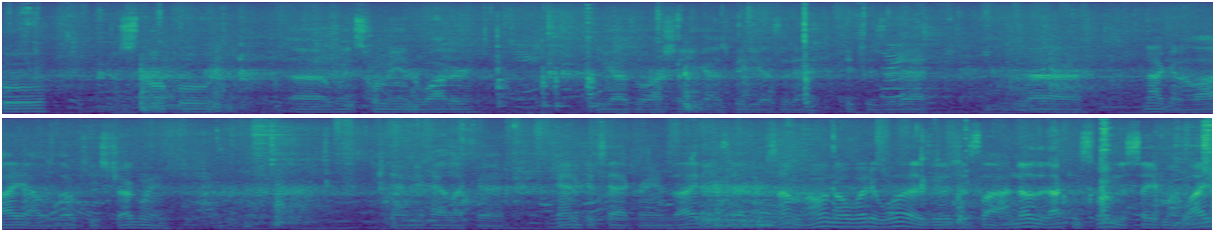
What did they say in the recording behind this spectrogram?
cool. Snorkeled, uh, went swimming in the water. You guys will, I'll show you guys videos of that, pictures of that. Uh, not gonna lie, I was low key struggling. Damn, they had like a panic attack or anxiety attack or something. I don't know what it was. It was just like I know that I can swim to save my life,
